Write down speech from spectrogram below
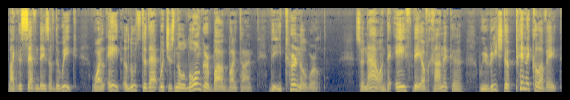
like the seven days of the week, while eight alludes to that which is no longer bound by time, the eternal world. So now, on the eighth day of Hanukkah, we reach the pinnacle of eight,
